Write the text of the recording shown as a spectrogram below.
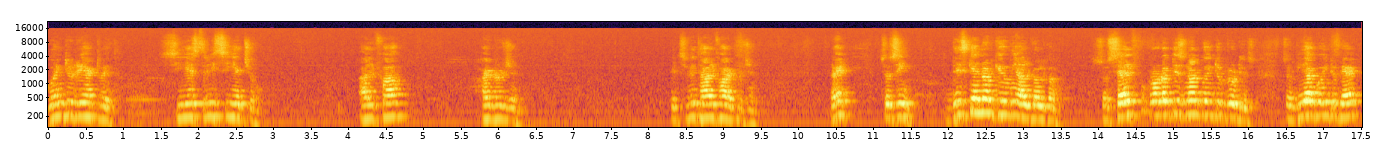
going to react with CH3CHO alpha hydrogen. It's with alpha hydrogen right? So see this cannot give me aldol so self product is not going to produce. So we are going to get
